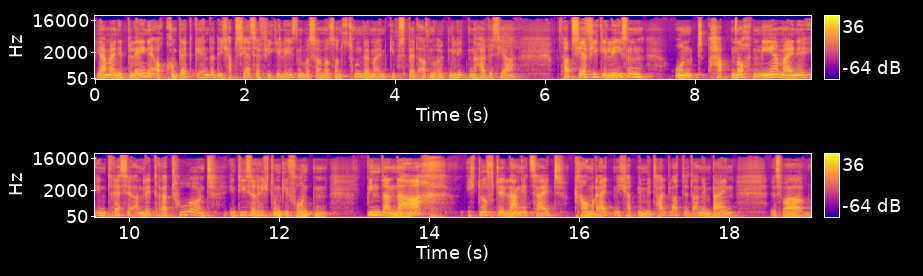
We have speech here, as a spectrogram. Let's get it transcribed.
ja, meine Pläne auch komplett geändert. Ich habe sehr, sehr viel gelesen. Was soll man sonst tun, wenn man im Gipsbett auf dem Rücken liegt, ein halbes Jahr? Habe sehr viel gelesen und habe noch mehr meine Interesse an Literatur und in diese Richtung gefunden. Bin danach, ich durfte lange Zeit kaum reiten. Ich hatte eine Metallplatte dann im Bein. Es war,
